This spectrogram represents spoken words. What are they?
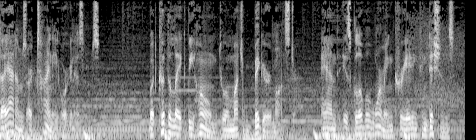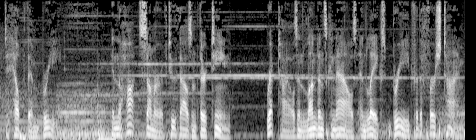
Diatoms are tiny organisms. But could the lake be home to a much bigger monster? And is global warming creating conditions to help them breed? In the hot summer of 2013, reptiles in London's canals and lakes breed for the first time,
